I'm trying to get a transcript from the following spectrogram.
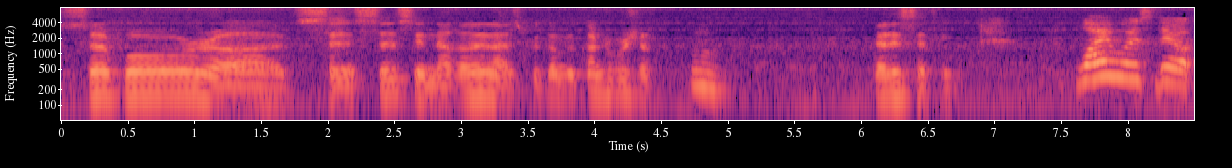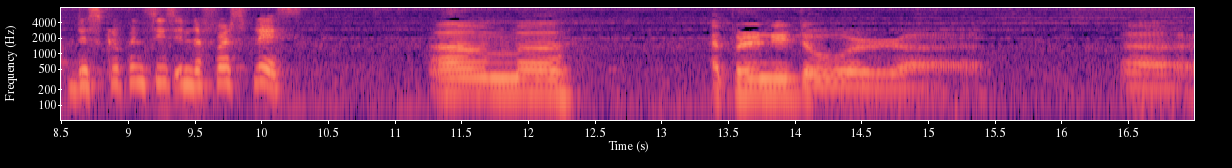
So for uh, census in Nagaland has become controversial. Mm. That is the thing. Why was there discrepancies in the first place? Um, uh, apparently there were uh, uh,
